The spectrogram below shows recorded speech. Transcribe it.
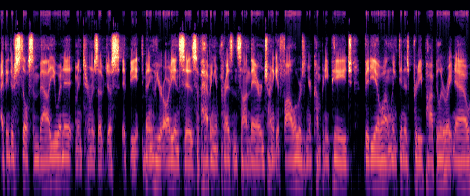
I think there's still some value in it in terms of just it being depending on who your audience is of having a presence on there and trying to get followers on your company page. Video on LinkedIn is pretty popular right now.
